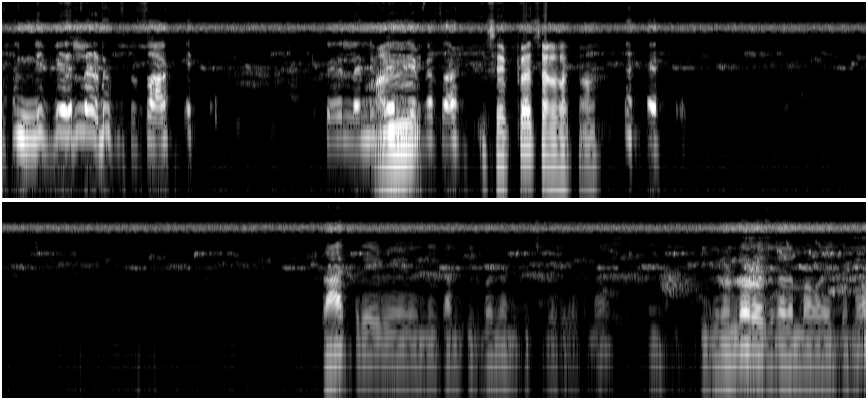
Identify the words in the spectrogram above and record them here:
అన్ని పేర్లు అడుగుతా స్వామి పేర్లు అన్ని పేర్లు వాళ్ళక రాత్రి ఏమి నీకు అంత ఇబ్బంది అనిపించలేదు కదా ఇది రెండో రోజు కదమ్మా వైద్యము?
